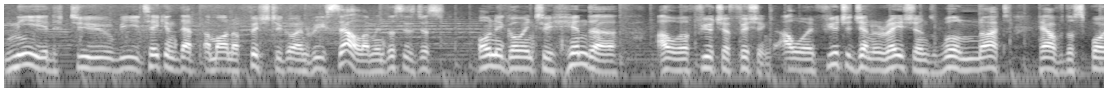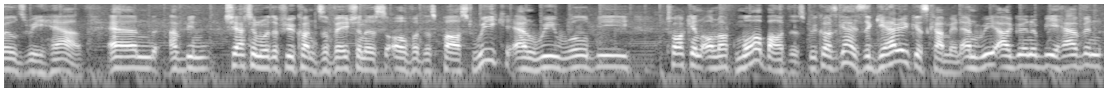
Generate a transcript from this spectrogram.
need to be taking that amount of fish to go and resell. I mean, this is just only going to hinder our future fishing. Our future generations will not have the spoils we have. And I've been chatting with a few conservationists over this past week, and we will be talking a lot more about this because, guys, the Garrick is coming, and we are going to be having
